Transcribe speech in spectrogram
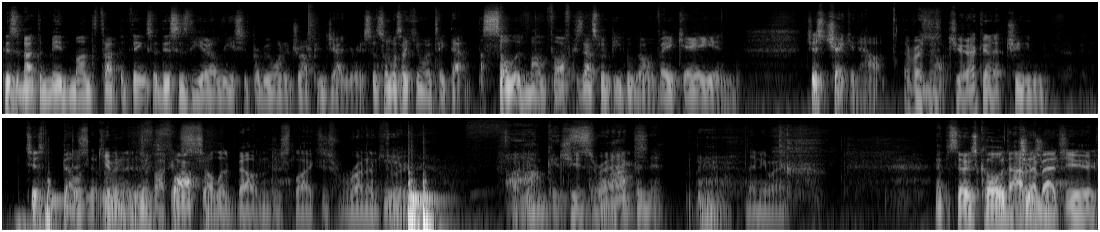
this is about the mid month type of thing. So this is the earliest you probably want to drop in January. So it's almost like you want to take that solid month off because that's when people go on vacay and just checking out, Everyone's just jerking it. tuning, just belting Just it, giving man. it this fucking fucking- solid belt and just like just running through. Fucking fucking jizz rags. it. Anyway, Episode's called. I don't know about you.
